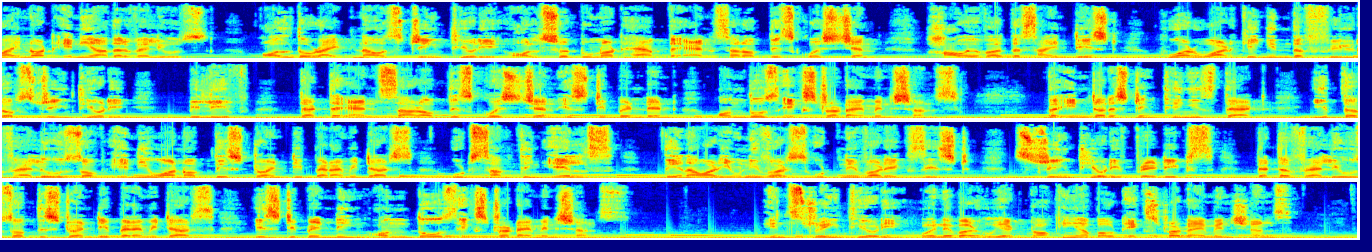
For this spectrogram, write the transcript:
Why not any other values? Although right now string theory also do not have the answer of this question, however the scientists who are working in the field of string theory believe that the answer of this question is dependent on those extra dimensions. The interesting thing is that if the values of any one of these 20 parameters would something else, then our universe would never exist. String theory predicts that the values of these 20 parameters is depending on those extra dimensions. In string theory, whenever we are talking about extra dimensions,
